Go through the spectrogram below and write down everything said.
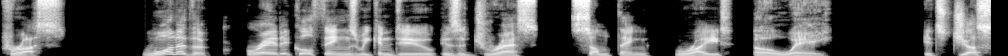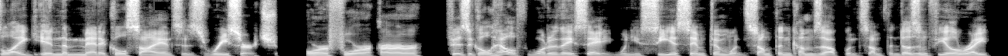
for us, one of the critical things we can do is address something right away. It's just like in the medical sciences research or for our physical health. What do they say? When you see a symptom, when something comes up, when something doesn't feel right,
